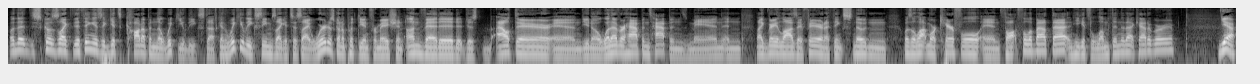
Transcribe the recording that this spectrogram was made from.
Well, because like the thing is, it gets caught up in the WikiLeaks stuff. Because WikiLeaks seems like it's just like we're just going to put the information unvetted, just out there, and you know whatever happens, happens, man, and like very laissez-faire. And I think Snowden was a lot more careful and thoughtful about that, and he gets lumped into that category. Yeah,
